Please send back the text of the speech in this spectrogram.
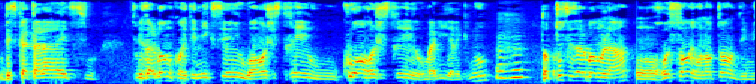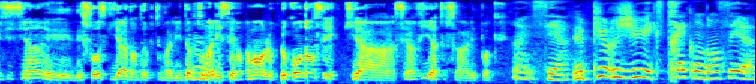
ou des Scatalites, ou tous les albums qui ont été mixés ou enregistrés ou co-enregistrés au Mali avec nous, Mhm. dans tous ces albums-là, on ressent et on entend des musiciens et des choses qu'il y a dans Dub to Mali. Dub to. Mali, c'est vraiment le, le condensé qui a servi à tout ça à l'époque. Ouais, c'est euh, le pur jus extrait condensé euh,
